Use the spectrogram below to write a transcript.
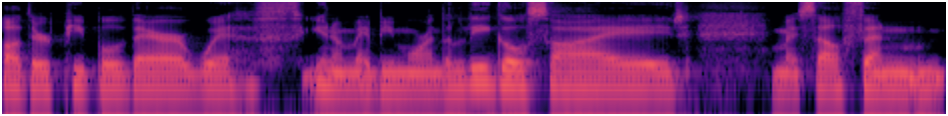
Other people there with, you know, maybe more on the legal side. Myself, then,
